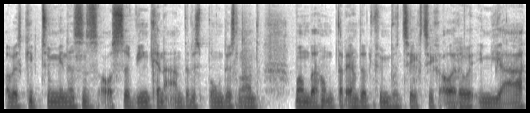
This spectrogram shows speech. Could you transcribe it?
aber es gibt zumindest außer Wien kein anderes Bundesland, wo man um 365 Euro im Jahr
